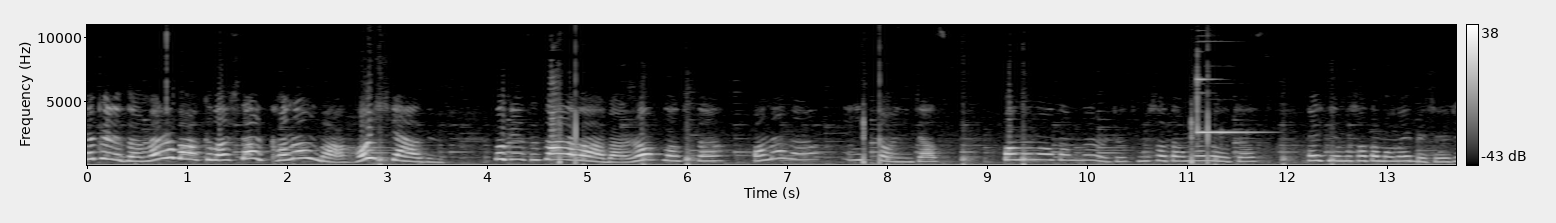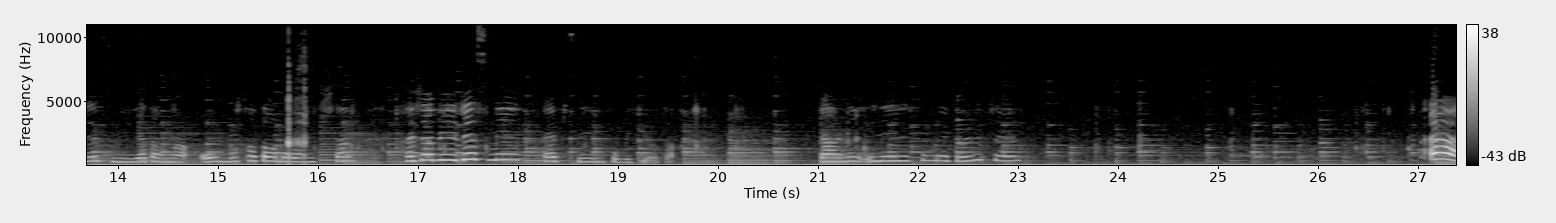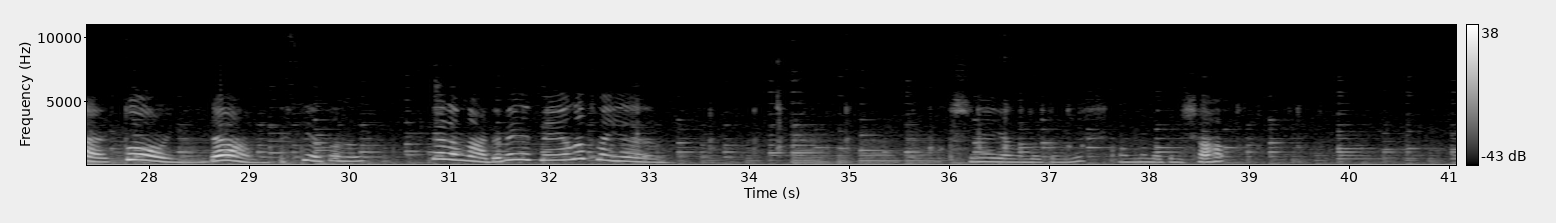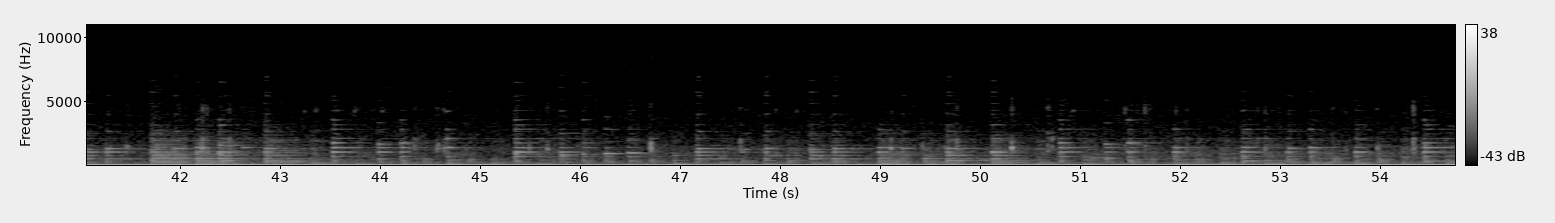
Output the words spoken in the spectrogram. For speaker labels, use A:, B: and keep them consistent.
A: Hepinize merhaba arkadaşlar kanalıma hoş geldiniz. Bugün sizlerle beraber Roblox'ta Banana Eats oynayacağız. Banana adamlar olacağız, mus adamlar olacağız. Peki mus adam olmayı becereceğiz mi? Ya da o mus adam olan kişiden kaçabileceğiz mi? Hepsi bu videoda. Yani ilerisinde göreceğiz. İstiyorsanız yorumlarda belirtmeyi unutmayın. Kişi ne yanımda durmuş anlamadım şu an.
